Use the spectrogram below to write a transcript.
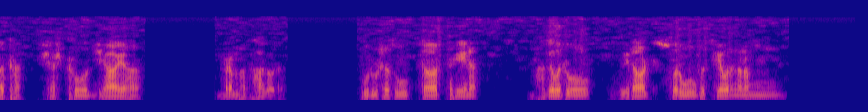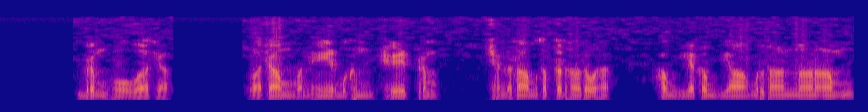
अथ षष्ठोऽध्यायः ब्रह्मभागवत पुरुषसूक्तार्थेन भगवतो विराट्स्वरूपस्य वर्णनम्। ब्रह्मोवाच। वाचाम् वह्नेर्मुखम् क्षेत्रम्। छन्दसाम् सप्तधातवः। हव्यकव्यामृतान्नानाम्।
